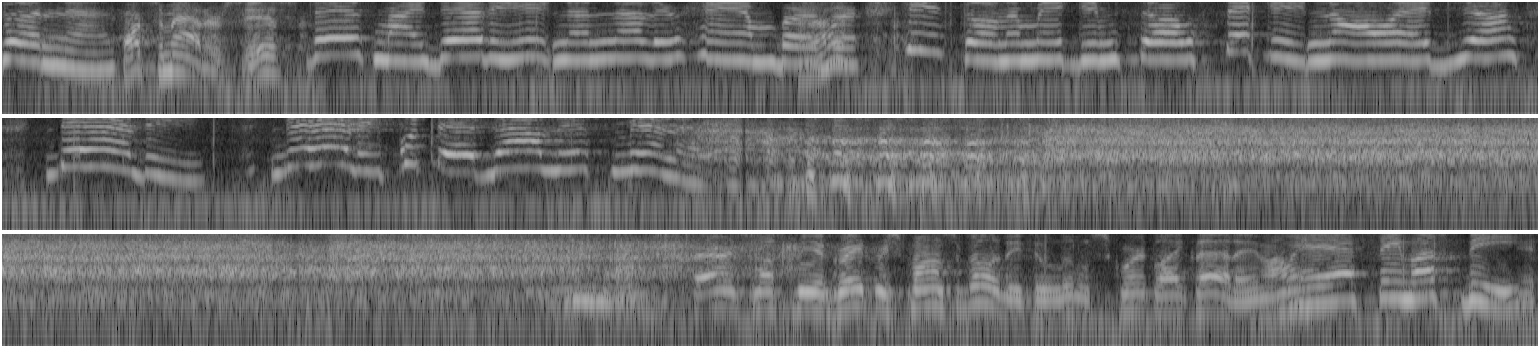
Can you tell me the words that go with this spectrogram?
my goodness. What's the matter, sis? There's my daddy eating another hamburger. He's gonna make himself sick eating all that junk. Daddy, Daddy, put that down this minute. Parents must be a great responsibility to a little squirt like that, eh, Molly? Yes, they must be.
